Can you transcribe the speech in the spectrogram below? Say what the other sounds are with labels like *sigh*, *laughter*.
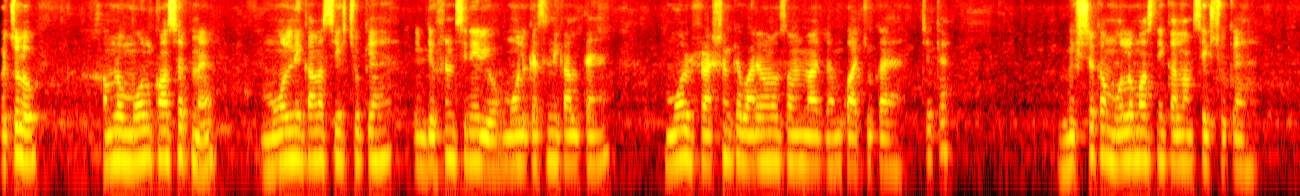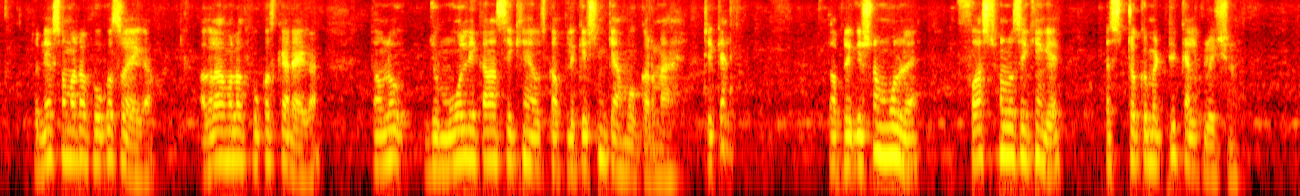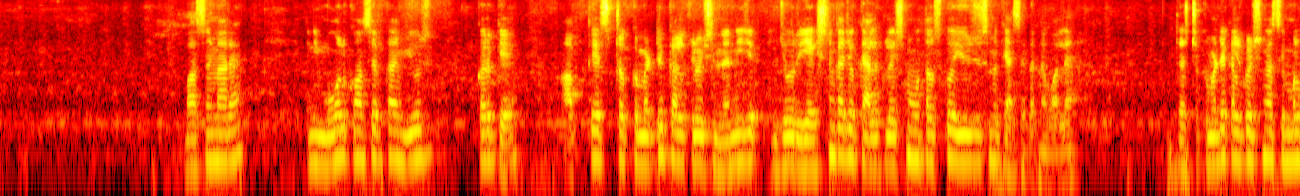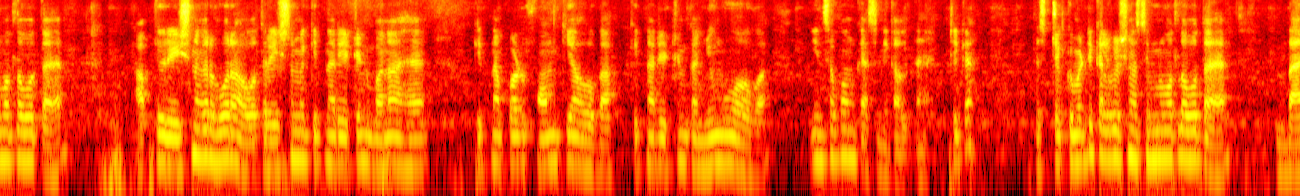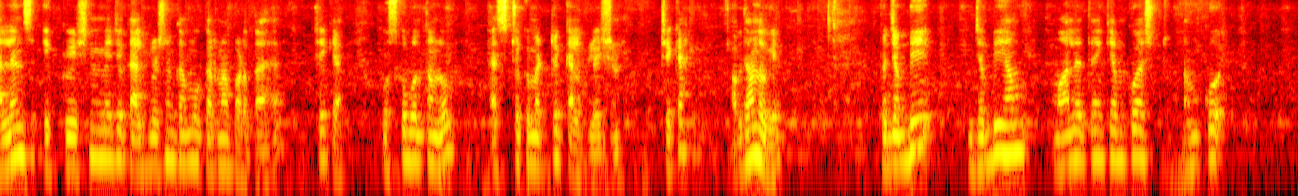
बच्चों लोग हम लोग मोल कॉन्सेप्ट में मोल निकालना सीख चुके हैं इन डिफरेंट सीनेरियो मोल कैसे निकालते हैं मोल फ्रैक्शन के बारे में हम लोग समझ में हमको आ चुका है, ठीक है? मिक्सचर का मोलो मास निकालना हम सीख चुके हैं। तो नेक्स्ट हमारा फोकस रहेगा। अगला हमारा फोकस क्या रहेगा? तो हम लोग जो मोल निकालना सीखे हैं, उसका अप्लीकेशन क्या हमको करना है, ठीक है? तो अप्लीकेशन मोल में फ़र्स्ट हम लोग सीखेंगे स्टोकोमेट्रिक कैलकुलेशन बात समझ में आ रहा है? यानी मोल कॉन्सेप्ट का यूज़ करके आपके स्टोकोमेट्रिक कैलकुलेशन यानी जो रिएक्शन का जो कैलकुलेशन होता है, उसको यूज़ इसमें कैसे करने वाले हैं? तो स्टोकोमेट्रिक कैलकुलेशन का सिंबल मतलब होता है, आप जो रिएक्शन अगर हो रहा हो तो रिएक्शन में कितना रिएटेंट बना है, कितना पॉड फॉर्म किया होगा, कितना रिएटेंट कंज्यूम हुआ होगा, इन सबको हम कैसे निकालते हैं, ठीक है? तो स्टोकोमेट्रिक कैलकुलेशन का सिंबल मतलब होता है बैलेंस इक्वेशन में जो कैलकुलेशन का हमको करना पड़ता है, ठीक है? उसको बोलते हैं हम लोग एस्टोकोमेट्रिक कैलकुलेशन ठीक है? अब ध्यान दोगे। तो जब भी जब भी हम मान लेते हैं कि हमको हमको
